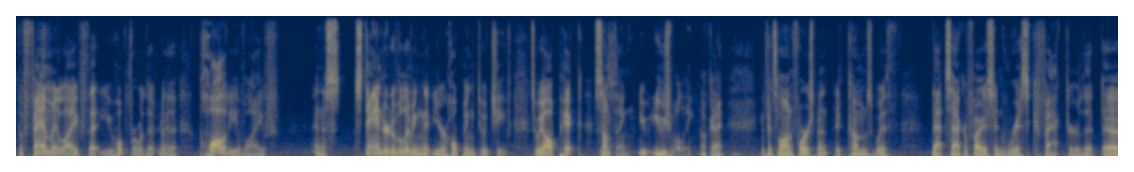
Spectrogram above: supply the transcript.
the family life that you hope for with it, with right. a quality of life and a standard of living that you're hoping to achieve. So we all pick something, yes. you, usually, okay? If it's law enforcement, it comes with that sacrifice and risk factor that uh,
